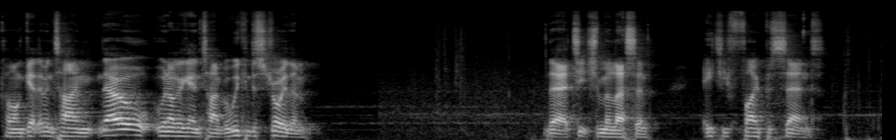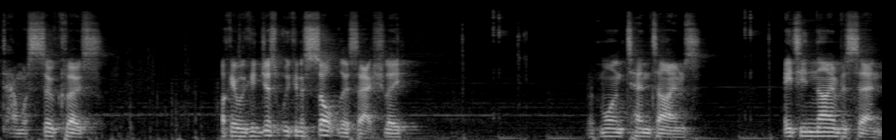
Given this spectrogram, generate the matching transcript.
Come on, get them in time. No, we're not to get in time, but we can destroy them. There, teach them a lesson. 85%. Damn, we're so close. Okay, we can just, we can assault this, actually. More than 10 times. 89%.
